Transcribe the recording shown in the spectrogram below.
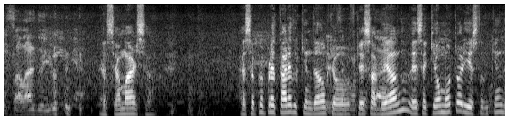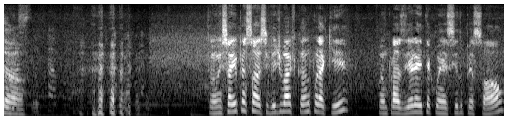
O salário do Yuni. Essa é a Márcia. Essa é a proprietária do Quindão, que eu é fiquei sabendo. Esse aqui é o motorista do Quindão. então é isso aí, pessoal. Esse vídeo vai ficando por aqui. Foi um prazer aí ter conhecido o pessoal.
